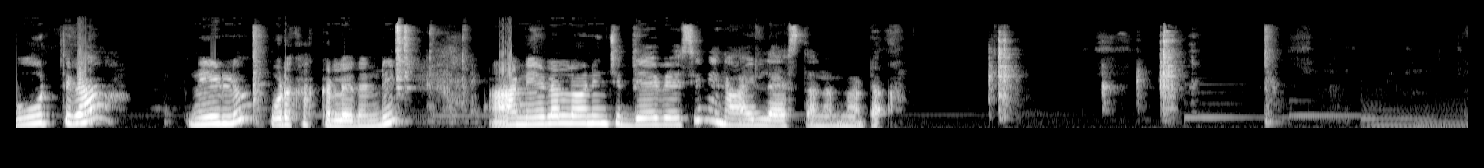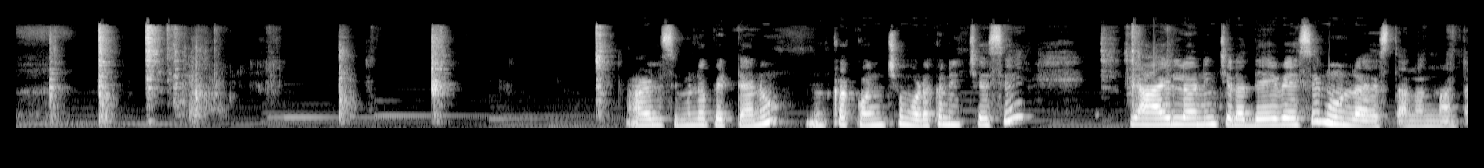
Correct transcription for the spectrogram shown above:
పూర్తిగా నీళ్ళు ఉడకక్కర్లేదండి. ఆ నీళ్ళల్లో నుంచి దేవేసి నేను ఆయిల్ వేస్తాను ఆయిల్ సిమ్లో పెట్టాను. ఇంకా కొంచెం ఉడకనిచ్చేసి ఈ ఆయిల్లో నుంచి ఇలా దేవేసి నూనెలో వేస్తాను అనమాట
